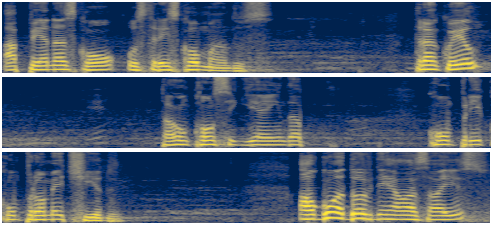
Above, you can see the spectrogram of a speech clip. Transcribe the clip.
Apenas com os três comandos. Tranquilo? Então consegui ainda cumprir comprometido. Alguma dúvida em relação a isso?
